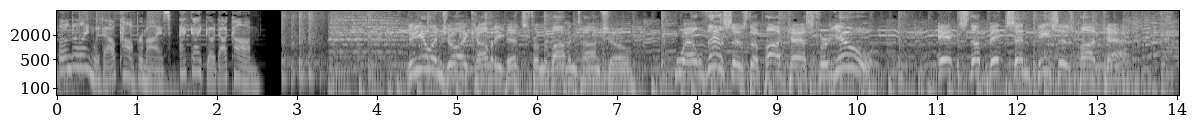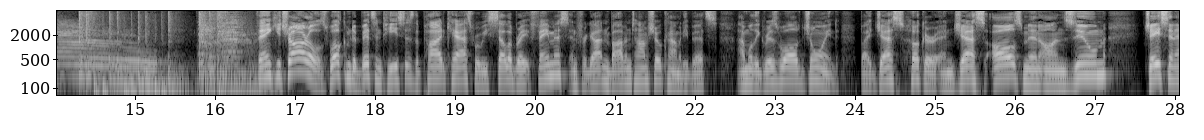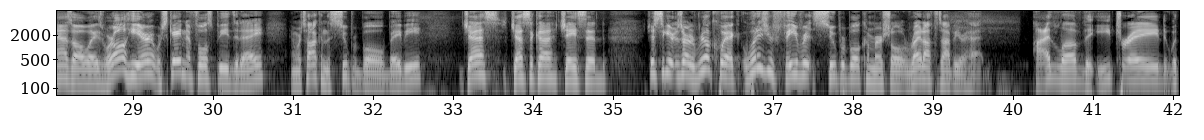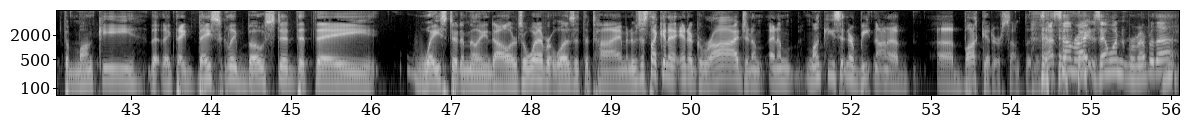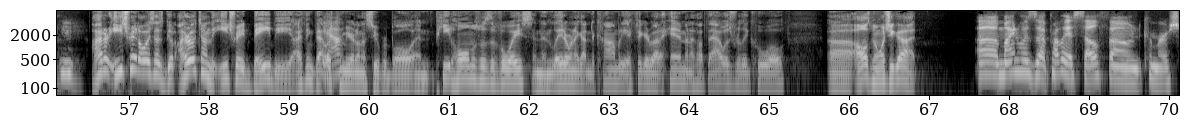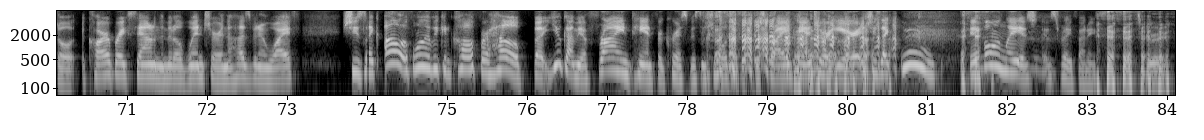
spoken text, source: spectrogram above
Bundling without compromise at geico.com. Do you enjoy comedy bits from the Bob and Tom Show? Well, this is the podcast for you. It's the Bits and Pieces Podcast. Thank you, Charles. Welcome to Bits and Pieces, the podcast where we celebrate famous and forgotten Bob and Tom Show comedy bits. I'm Willie Griswold, joined by Jess Hooker and Jess Alsman on Zoom. Jason, as always, we're all here. We're skating at full speed today, and we're talking the Super Bowl, baby. Jess, Jessica, Jason, just to get started real quick, what is your favorite Super Bowl commercial right off the top of your head? I love the E Trade with the monkey. That like they basically boasted that they wasted a million dollars or whatever it was at the time, and it was just like in a in a garage, and a and a monkey sitting there beating on a, a bucket or something. Does that sound right? Does anyone remember that? I don't. E Trade always has good. I wrote down the E Trade Baby. I think that was premiered on the Super Bowl, and Pete Holmes was the voice. And then later, when I got into comedy, I figured about him, and I thought that was really cool. Uh, Alsman, what you got? Uh, mine was uh, probably a cell phone commercial. A car breaks down in the middle of winter, and the husband and wife, she's like, "Oh, if only we could call for help." But you got me a frying pan for Christmas, and she holds up this frying pan to her ear, and she's like, mm, "If only." It was, it was really funny. That's great.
